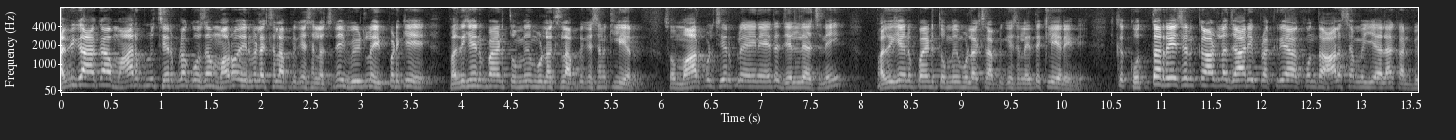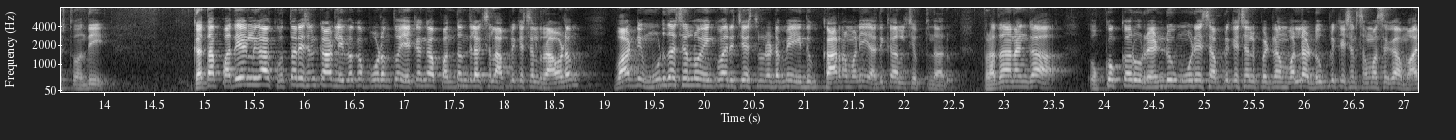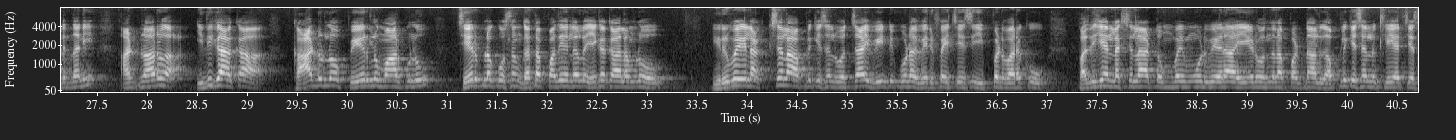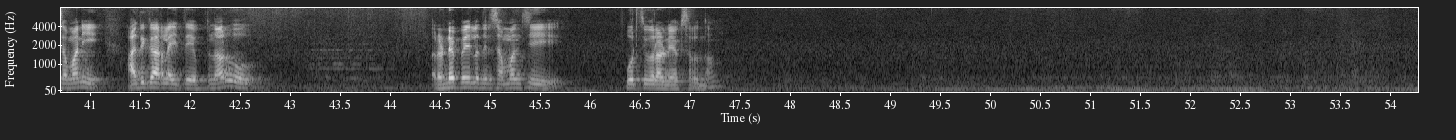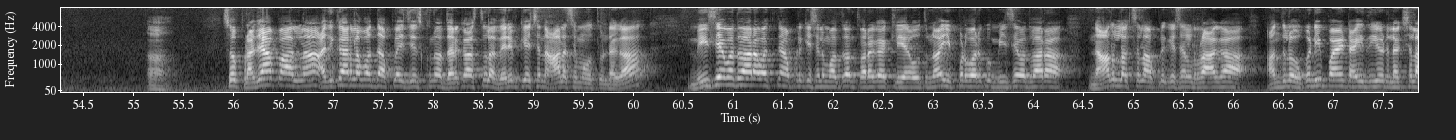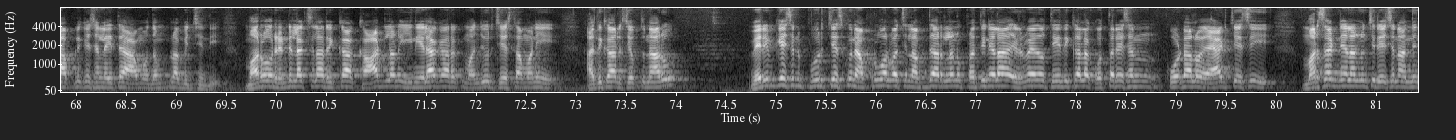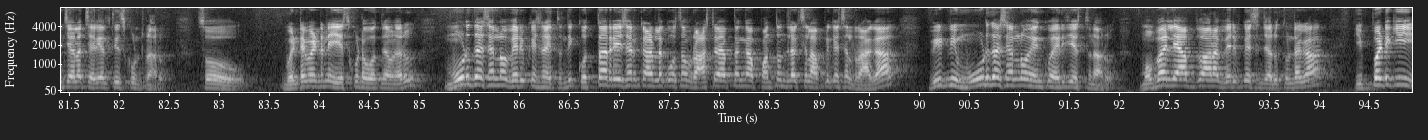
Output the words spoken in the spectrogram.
అవి కాక మార్పులు చేర్పుల కోసం మరో ఇరవై లక్షల అప్లికేషన్లు వచ్చినాయి. వీటిలో ఇప్పటికే పదిహేను పాయింట్ తొమ్మిది మూడు లక్షల అప్లికేషన్ క్లియర్. సో మార్పులు చేర్పులు అయినాయి అయితే జల్లి వచ్చినాయి. పదిహేను పాయింట్ తొమ్మిది మూడు లక్షల అప్లికేషన్లు అయితే క్లియర్ అయినాయి. ఇక కొత్త రేషన్ కార్డుల జారీ ప్రక్రియ కొంత ఆలస్యం అయ్యేలా కనిపిస్తోంది. గత పదేళ్ళుగా కొత్త రేషన్ కార్డులు ఇవ్వకపోవడంతో ఏకంగా పంతొమ్మిది లక్షల అప్లికేషన్లు రావడం వాటిని మూడు దశల్లో ఎంక్వైరీ చేస్తుండటమే ఇందుకు కారణమని అధికారులు చెప్తున్నారు. ప్రధానంగా ఒక్కొక్కరు రెండు మూడేసి అప్లికేషన్లు పెట్టడం వల్ల డూప్లికేషన్ సమస్యగా మారిందని అంటున్నారు. ఇదిగాక కార్డులో పేర్లు మార్పులు చేర్పుల కోసం గత పదేళ్ళలో ఏకకాలంలో ఇరవై లక్షల అప్లికేషన్లు వచ్చాయి. వీటిని కూడా వెరిఫై చేసి ఇప్పటి వరకు పదిహేను లక్షల తొంభై మూడు వేల ఏడు వందల పద్నాలుగు అప్లికేషన్లు క్లియర్ చేశామని అధికారులు అయితే చెప్తున్నారు. రెండో పేజీలో దీనికి సంబంధించి పూర్తి వివరాలు ఒకసారి సో ప్రజాపాలన అధికారుల వద్ద అప్లై చేసుకున్న దరఖాస్తుల వెరిఫికేషన్ ఆలస్యం అవుతుండగా మీసేవ ద్వారా వచ్చిన అప్లికేషన్లు మాత్రం త్వరగా క్లియర్ అవుతున్నాయి. ఇప్పటి వరకు మీసేవ ద్వారా నాలుగు లక్షల అప్లికేషన్లు రాగా అందులో ఒకటి పాయింట్ ఐదు ఏడు లక్షల అప్లికేషన్లు అయితే ఆమోదం లభించింది. మరో రెండు లక్షల రికా కార్డులను ఈ నెలాఖరుకు మంజూరు చేస్తామని అధికారులు చెప్తున్నారు వెరిఫికేషన్ పూర్తి చేసుకుని అప్రూవల్ వచ్చిన లబ్ధిదారులను ప్రతి నెల ఇరవై ఐదో తేదీ కల్లా కొత్త రేషన్ కోటాలో యాడ్ చేసి మరుసటి నెల నుంచి రేషన్ అందించేలా చర్యలు తీసుకుంటున్నారు. సో వెంట వెంటనే చేసుకుంటూ పోతూనే ఉన్నారు. మూడు దశల్లో వెరిఫికేషన్ అవుతుంది. కొత్త రేషన్ కార్డుల కోసం రాష్ట్ర వ్యాప్తంగా పంతొమ్మిది లక్షల అప్లికేషన్లు రాగా వీటిని మూడు దశల్లో ఎంక్వైరీ చేస్తున్నారు. మొబైల్ యాప్ ద్వారా వెరిఫికేషన్ జరుగుతుండగా ఇప్పటికీ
